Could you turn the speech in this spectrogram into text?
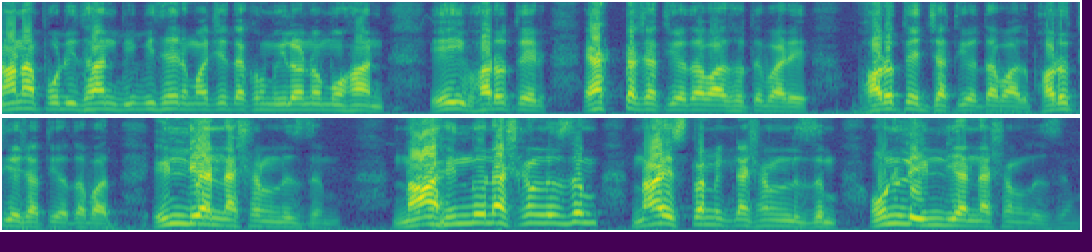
নানা পরিধান, বিবিধের মাঝে দেখো মিলন মহান, এই ভারতের একটা জাতীয়তাবাদ হতে পারে, ভারতের জাতীয়তাবাদ, ভারতীয় জাতীয়তাবাদ ইন্ডিয়ান ন্যাশনালিজম না হিন্দু ন্যাশনালিজম না Islamic nationalism only Indian nationalism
